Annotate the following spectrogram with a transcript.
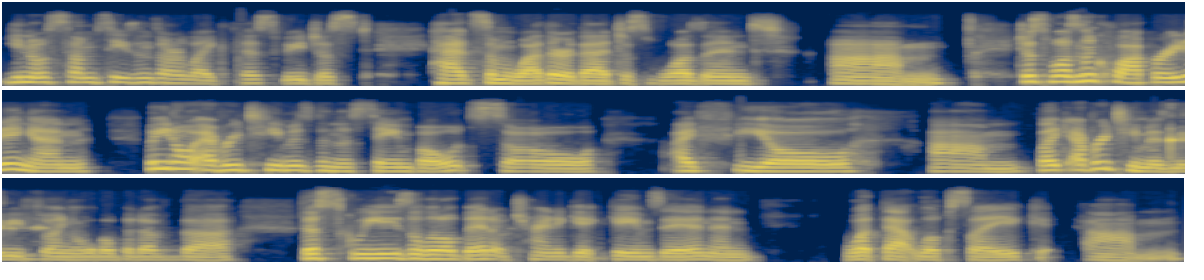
you know, some seasons are like this. We just had some weather that just wasn't um, just wasn't cooperating, and but you know, every team is in the same boat. So I feel um, like every team is maybe feeling a little bit of the the squeeze, a little bit of trying to get games in, and what that looks like. Um,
